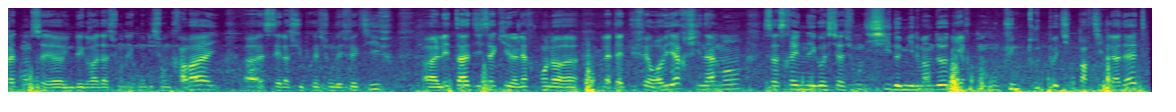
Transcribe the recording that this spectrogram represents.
Concrètement, c'est une dégradation des conditions de travail, c'est la suppression d'effectifs. L'État disait qu'il allait reprendre la, dette du ferroviaire. Finalement, ça serait une négociation d'ici 2022. Il ne qu'une toute petite partie de la dette.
